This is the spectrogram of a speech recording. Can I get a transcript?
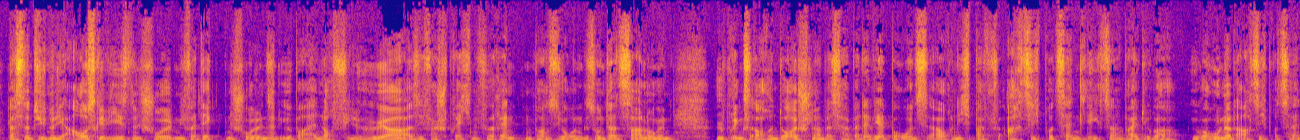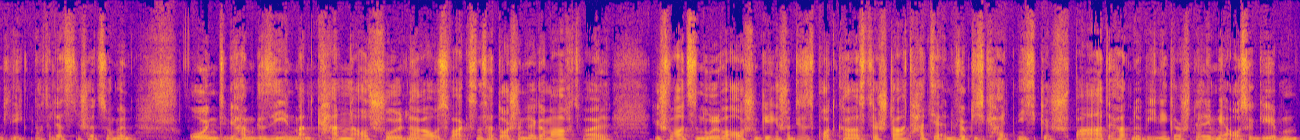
Und das sind natürlich nur die ausgewiesenen Schulden. Die verdeckten Schulden sind überall noch viel höher. Also die Versprechen für Renten, Pensionen, Gesundheitszahlungen. Übrigens auch in Deutschland, weshalb der Wert bei uns auch nicht bei 80 Prozent liegt, sondern weit über, über 180 Prozent liegt nach den letzten Schätzungen. Und wir haben gesehen, man kann aus Schulden herauswachsen. Das hat Deutschland ja gemacht, weil die schwarze Null war auch schon Gegenstand dieses Podcasts. Der Staat hat ja in Wirklichkeit nicht gespart. Er hat nur weniger schnell mehr ausgegeben.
